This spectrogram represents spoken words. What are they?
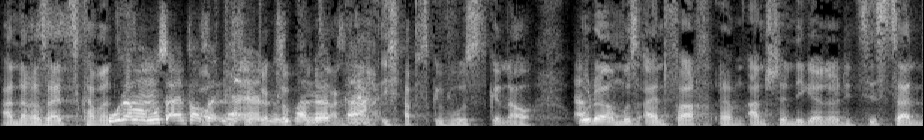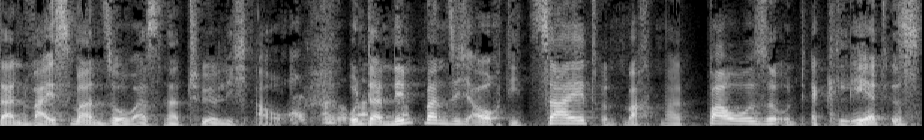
Andererseits kann man Oder man muss einfach auf die Schulter klopfen und sagen, sein. ach, ich hab's gewusst, genau. Ja. Oder man muss einfach ähm, anständiger Nerdizist sein, dann weiß man sowas natürlich auch. Sowas, Und dann nimmt man sich auch die Zeit und macht mal Pause und erklärt es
